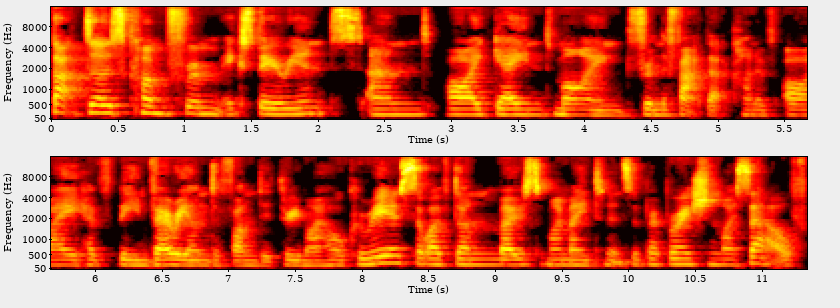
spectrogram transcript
that does come from experience and i gained mine from the fact that kind of i have been very underfunded through my whole career. So i've done most of my maintenance and preparation myself.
